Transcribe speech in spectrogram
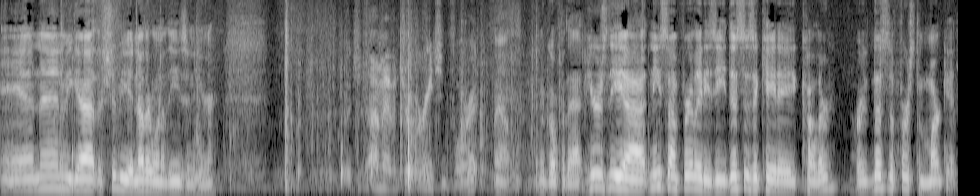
And then we got, there should be another one of these in here. Which I'm having trouble reaching for it. Well, to go for that. Here's the uh, Nissan Fairlady Z. This is a K-Day color, or this is the first to market.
